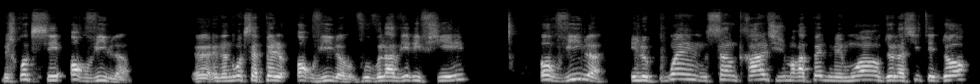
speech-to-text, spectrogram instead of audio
mais je crois que c'est Orville, un endroit qui s'appelle Orville. Vous, vous la vérifiez. Orville est le point central, si je me rappelle de mémoire, de la cité d'Or,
